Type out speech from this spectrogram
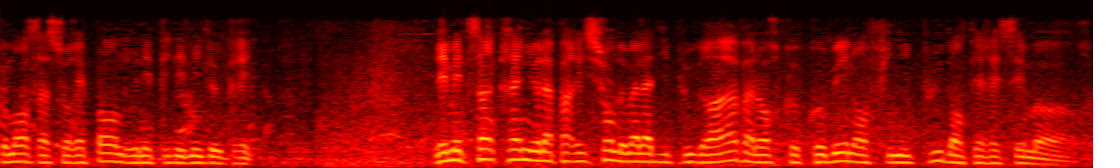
commence à se répandre une épidémie de grippe. Les médecins craignent l'apparition de maladies plus graves alors que Kobe n'en finit plus d'enterrer ses morts.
